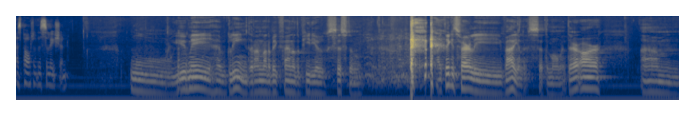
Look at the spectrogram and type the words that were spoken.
as part of the solution? Ooh, you may have gleaned that I'm not a big fan of the PDO system. I think it's fairly valueless at the moment. There are um,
